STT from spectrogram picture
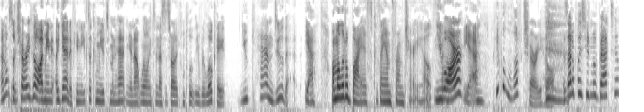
And also Cherry Hill. I mean, again, if you need to commute to Manhattan, you're not willing to necessarily completely relocate. You can do that. yeah, well, I'm a little biased because I am from Cherry Hill. You are? Yeah, People love Cherry Hill. Is that a place you'd move back to?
